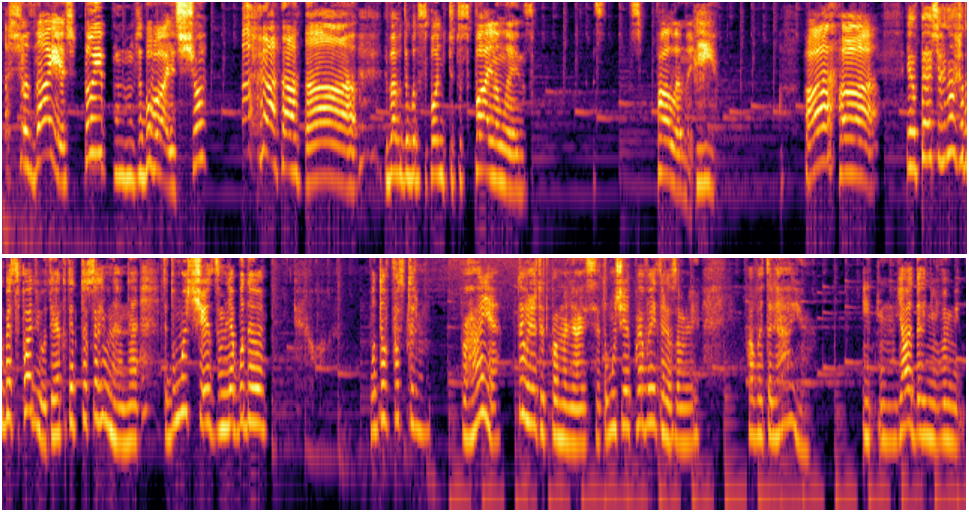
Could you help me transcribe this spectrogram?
А що знаєш? То і забуваєш, що? Ха-ха-ха! Тепер ти будеш сповнити ту спалений. Спалений. Ага! Я вперше знав, що тебе спалювати, як ти то все рівне не. Ти думаєш, що земля буде. буде просто погає? Ти вже тут помиляєшся, тому що я правитель землі. Правитель гаю. І ядерні вимів.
